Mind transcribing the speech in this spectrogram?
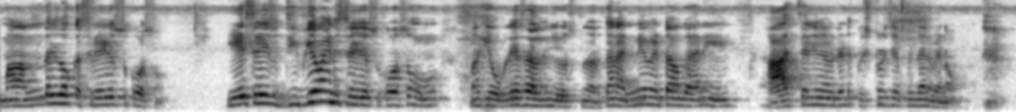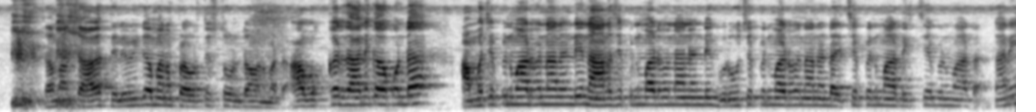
మన అందరి యొక్క శ్రేయస్సు కోసం ఏ శ్రేయస్సు దివ్యమైన శ్రేయస్సు కోసం మనకి ఉపదేశాలను చేస్తున్నారు. కానీ అన్నీ వింటాం కానీ ఆశ్చర్యం ఏమిటంటే కృష్ణుడు చెప్పిందని వినం. మనం చాలా తెలివిగా మనం ప్రవర్తిస్తూ ఉంటాం అనమాట ఆ ఒక్కరి దాని కాకుండా అమ్మ చెప్పిన మాట విన్నానండి నాన్న చెప్పిన మాట విన్నానండి గురువు చెప్పిన మాట విన్నానండి అది చెప్పిన మాట ఇది చెప్పిన మాట. కానీ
